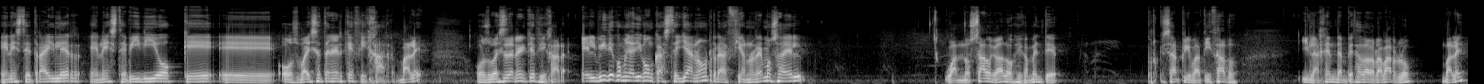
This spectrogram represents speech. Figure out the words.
en este tráiler, en este vídeo, que eh, os vais a tener que fijar, ¿vale? Os vais a tener que fijar. El vídeo, como ya digo en castellano, reaccionaremos a él cuando salga, lógicamente, porque se ha privatizado y la gente ha empezado a grabarlo, ¿vale?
